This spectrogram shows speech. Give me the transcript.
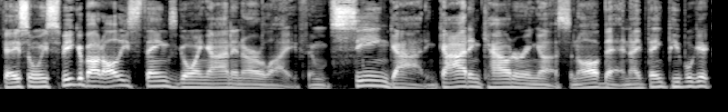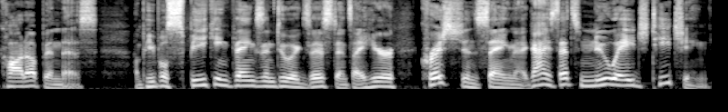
Okay, so when we speak about all these things going on in our life and seeing God and God encountering us and all of that, and I think people get caught up in this. on people speaking things into existence. I hear Christians saying that. Guys, that's new age teaching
